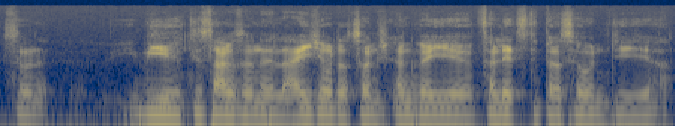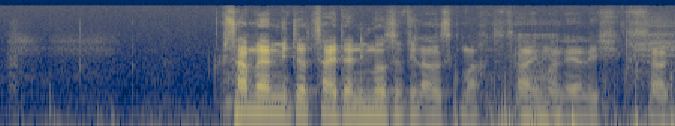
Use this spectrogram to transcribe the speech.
so, wie gesagt, so eine Leiche oder sonst irgendwelche verletzte Person, die das haben wir mit der Zeit ja nicht mehr so viel ausgemacht, sage ich mal ehrlich gesagt.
